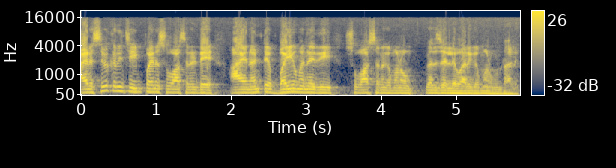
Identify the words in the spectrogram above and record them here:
ఆయన స్వీకరించి ఇంపైన సువాసన అంటే ఆయన అంటే భయం అనేది సువాసనగా మనం వెదజల్లేవారిగా మనం ఉండాలి.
